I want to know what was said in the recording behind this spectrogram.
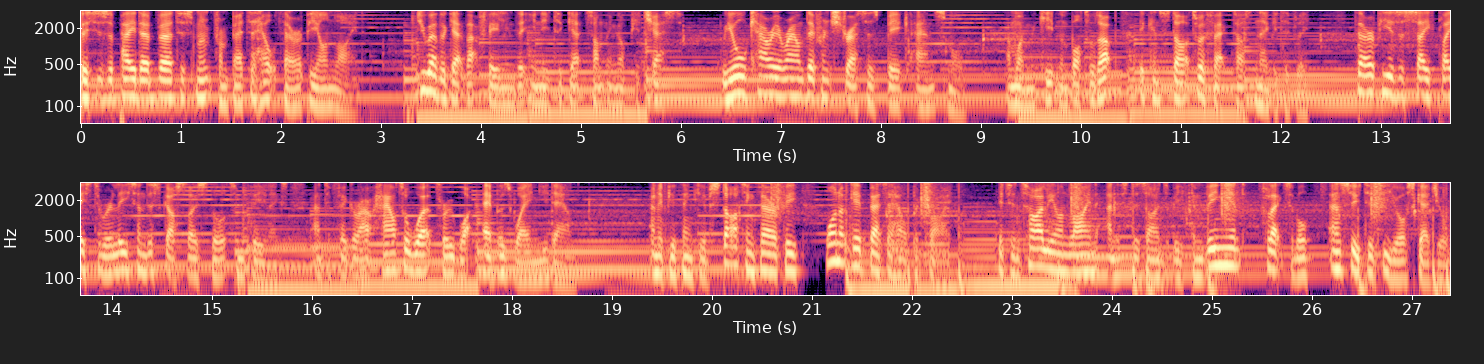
This is a paid advertisement from BetterHelp Therapy Online. Do you ever get that feeling that you need to get something off your chest? We all carry around different stressors, big and small, and when we keep them bottled up, it can start to affect us negatively. Therapy is a safe place to release and discuss those thoughts and feelings, and to figure out how to work through whatever's weighing you down. And if you're thinking of starting therapy, why not give BetterHelp a try? It's entirely online and it's designed to be convenient, flexible, and suited to your schedule.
